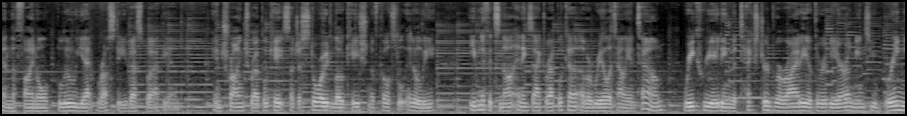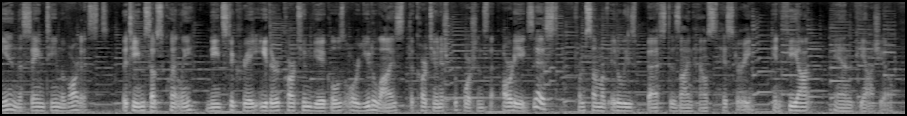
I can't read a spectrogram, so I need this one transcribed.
and the final blue yet rusty Vespa at the end. In trying to replicate such a storied location of coastal Italy, even if it's not an exact replica of a real Italian town, recreating the textured variety of the Riviera means you bring in the same team of artists. The team subsequently needs to create either cartoon vehicles or utilize the cartoonish proportions that already exist from some of Italy's best design house history in Fiat and Piaggio.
